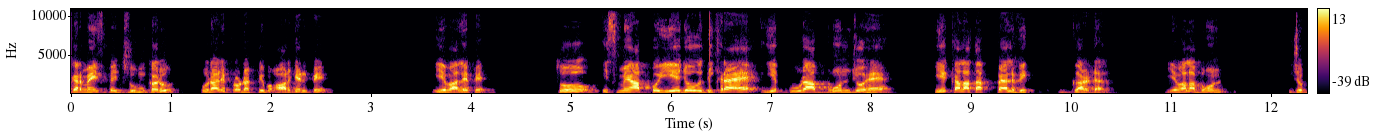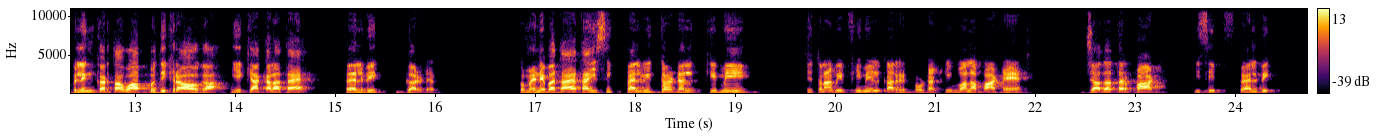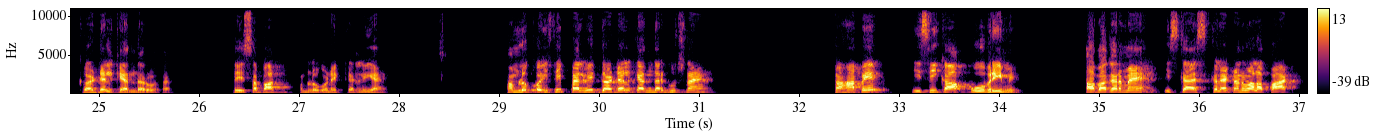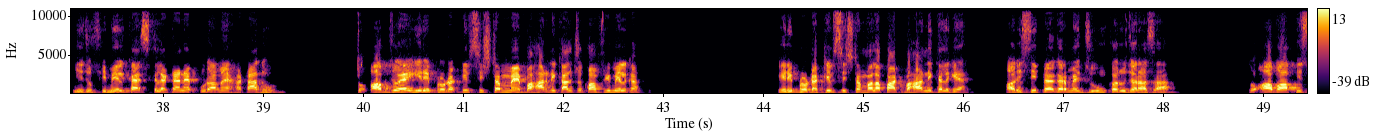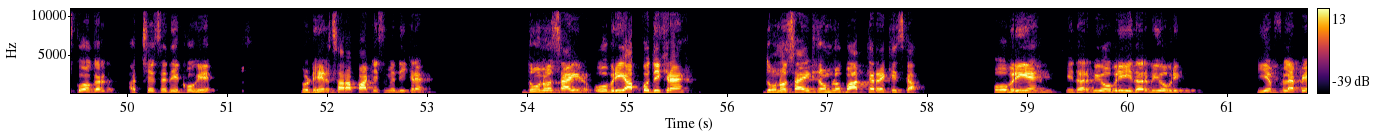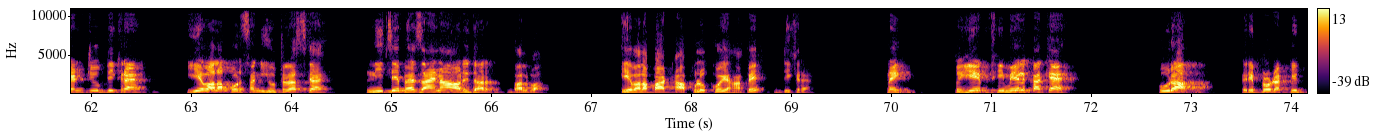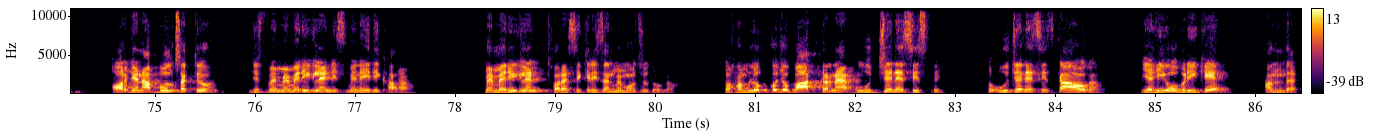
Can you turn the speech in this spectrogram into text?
अगर मैं इस पर जूम करूँ पूरा रिप्रोडक्टिव ऑर्गेन पे, ये वाले पे तो इसमें आपको ये जो दिख रहा है, ये पूरा बोन जो है, ये कहलाता पेल्विक गर्डल ये वाला बोन जो ब्लिंक करता हुआ आपको दिख रहा होगा, ये क्या कहलाता है? पेल्विक गर्डल तो मैंने बताया था, इसी पेल्विक गर्डल के में जितना भी फीमेल का रिप्रोडक्टिव वाला पार्ट है, ज़्यादातर पार्ट इसी पेल्विक गर्डल के अंदर होता है। तो ये सब बात हम लोगों ने कर लिया है। हम लोग को इसी पेल्विक गर्डल के अंदर घुसना है। कहाँ पे? इसी का ओवरी में। अब अगर मैं इसका स्केलेटन वाला पार्ट ये जो फीमेल का स्केलेटन है, पूरा मैं हटा दूँ तो अब जो है ये रिप्रोडक्टिव सिस्टम मैं बाहर निकाल चुका हूँ फीमेल का। ये रिप्रोडक्टिव सिस्टम वाला पार्ट बाहर निकल गया। और इसी पे अगर मैं जूम करूँ जरा सा तो अब आप इसको अगर अच्छे से देखोगे तो ढेर सारा पार्ट इसमें दिख रहा है। दोनों साइड ओवरी आपको दिख रहा है। दोनों साइड जो हम लोग बात कर रहे हैं, किसका? ओवरी है, इधर भी ओवरी, इधर भी ओवरी। ये फ्लैपियन ट्यूब दिख रहा है, ये वाला पोर्शन यूटरस का है, नीचे भेजाइना और इधर भलवा। ये वाला पार्ट आप लोग को यहाँ पे दिख रहा है। नहीं तो ये फीमेल का क्या है? पूरा रिप्रोडक्टिव ऑर्गेन आप बोल सकते हो, जिसमें मेमोरी ग्लैंड इसमें नहीं दिखा रहा। मेमोरी ग्लैंड थोरेसिक रीजन में मौजूद होगा। तो हम लोग को जो बात करना है ऊ जेनेसिस पे। तो ऊ जेनेसिस कहाँ होगा? यही ओवरी के अंदर।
